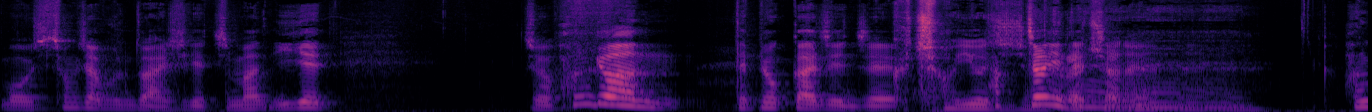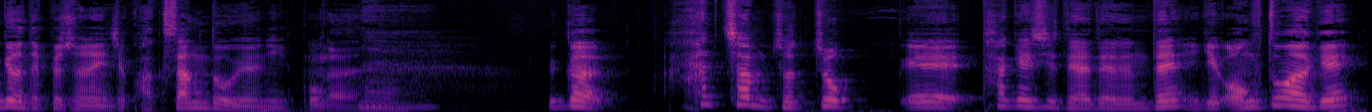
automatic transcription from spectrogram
뭐 시청자분도 아시겠지만 이게 저 황교안 대표까지 이제 그쵸 이어지죠 확전이 그렇죠. 됐잖아요. 네, 네. 황교안 대표 전에 이제 곽상도 의원이 있고 네. 네. 그러니까 한참 저쪽 의 타겟이 돼야 되는데 이게 엉뚱하게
